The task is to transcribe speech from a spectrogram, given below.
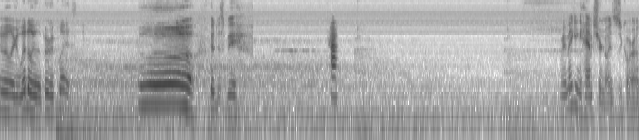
like literally the perfect place. Oh, goodness me. Are you making hamster noises, Cora?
